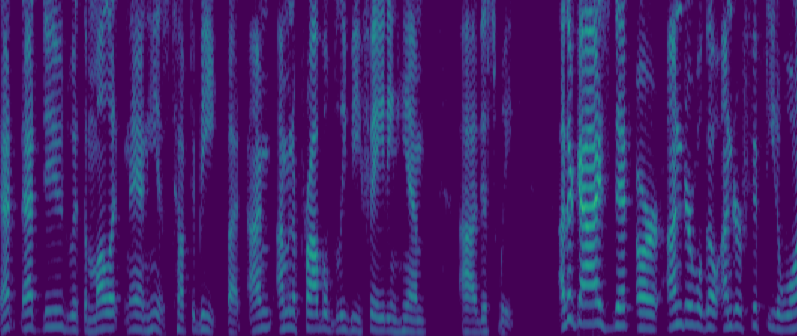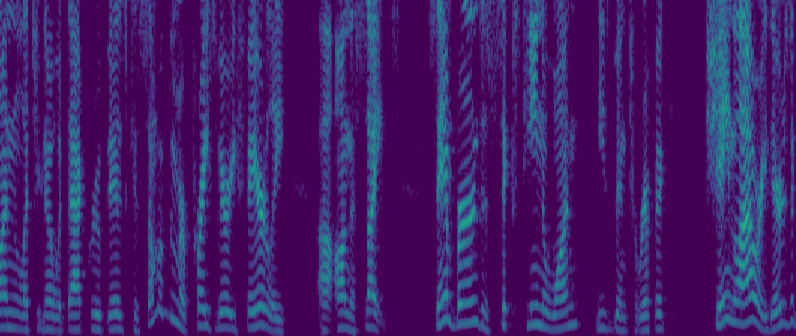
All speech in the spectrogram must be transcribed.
that that dude with the mullet, man, he is tough to beat. But I'm I'm going to probably be fading him uh, this week. Other guys that are under will go under 50 to 1. Let you know what that group is because some of them are priced very fairly uh, on the sites. Sam Burns is 16 to 1. He's been terrific. Shane Lowry, there's a,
